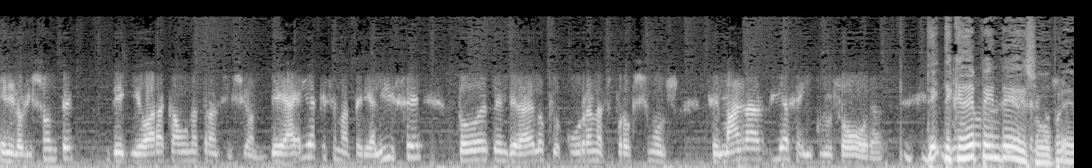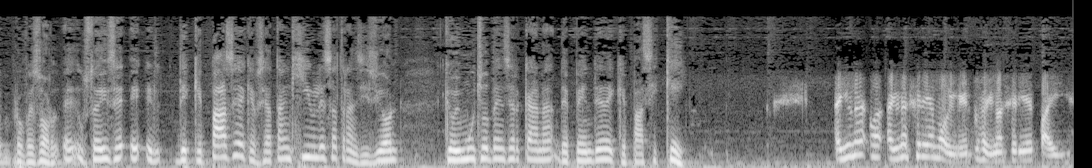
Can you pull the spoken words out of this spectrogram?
en el horizonte de llevar a cabo una transición. De ahí a que se materialice, todo dependerá de lo que ocurra en las próximas semanas, días e incluso horas. ¿De, de qué depende eso, tenemos... profesor? Eh, usted dice, eh, de que pase, de que sea tangible esa transición que hoy muchos ven cercana, depende de que pase qué. Hay una, hay una serie de movimientos, hay una serie de países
